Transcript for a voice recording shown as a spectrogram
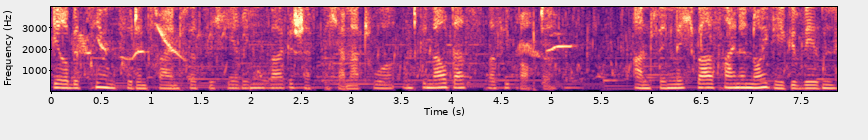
ihre Beziehung zu dem 42-Jährigen war geschäftlicher Natur und genau das, was sie brauchte. Anfänglich war es reine Neugier gewesen,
